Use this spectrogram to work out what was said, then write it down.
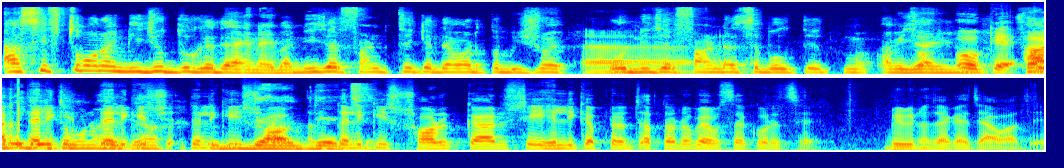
আসিফ তো মনে হয় নিজ উদ্যোগে দেয় নাই বা নিজের ফান্ড থেকে দেওয়ার তো বিষয় ওর নিজের ফান্ড আছে বলতে আমি জানি ওকে আর সরকারি তাহলে কি হয় সেই হেলিকপ্টার যাত্রারও ব্যবস্থা করেছে বিভিন্ন জায়গায় যাওয়া যে?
